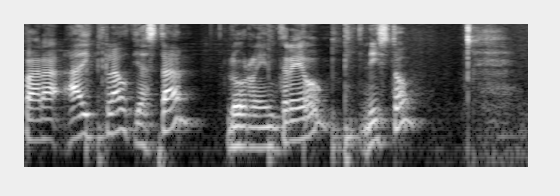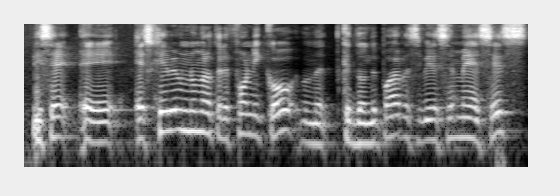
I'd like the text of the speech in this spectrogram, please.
para iCloud, ya está. Lo reentreo, listo. Dice, eh, escribe un número telefónico donde, que, donde puedas recibir SMS.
